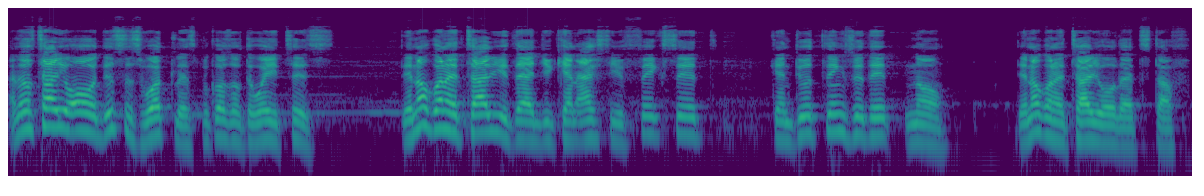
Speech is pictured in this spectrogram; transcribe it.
And they'll tell you, oh, this is worthless because of the way it is. They're not going to tell you that you can actually fix it, can do things with it. No, they're not going to tell you all that stuff.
